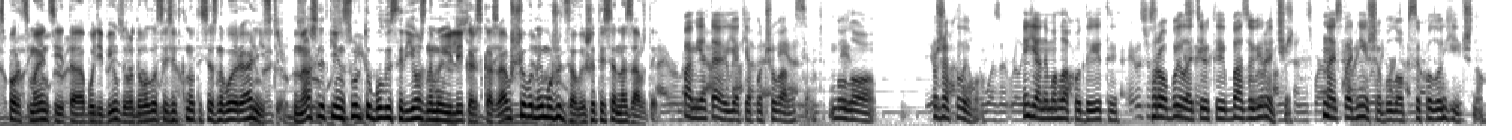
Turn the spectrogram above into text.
Спортсменці та бодібілдеру довелося зіткнутися з новою реальністю. Наслідки інсульту були серйозними, і лікар сказав, що вони можуть залишитися назавжди. Пам'ятаю, як я почувалася. Було жахливо. Я не могла ходити, робила тільки базові речі. Найскладніше було психологічно.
